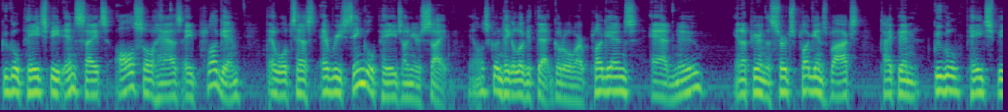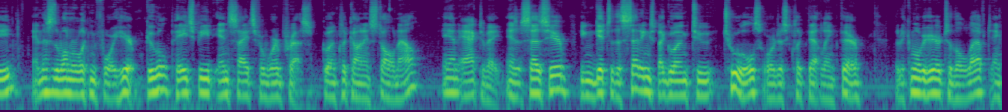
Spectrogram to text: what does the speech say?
Google PageSpeed Insights also has a plugin that will test every single page on your site. Now let's go and take a look at that. Go to our plugins, add new, and up here in the search plugins box, type in Google PageSpeed, and this is the one we're looking for here, Google PageSpeed Insights for WordPress. Go and click on Install Now and activate. As it says here, you can get to the settings by going to Tools or just click that link there. But if you come over here to the left and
